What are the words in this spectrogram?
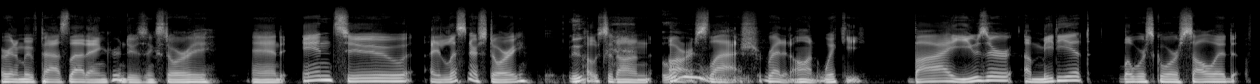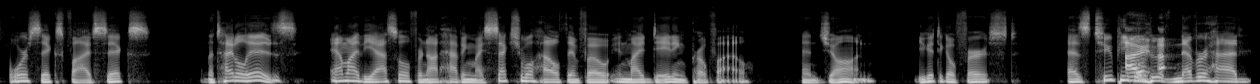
We're going to move past that anger inducing story and into a listener story Ooh. posted on r slash Reddit on wiki by user immediate lower score solid 4656. And the title is Am I the asshole for not having my sexual health info in my dating profile? And John, you get to go first. As two people I- who have never had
